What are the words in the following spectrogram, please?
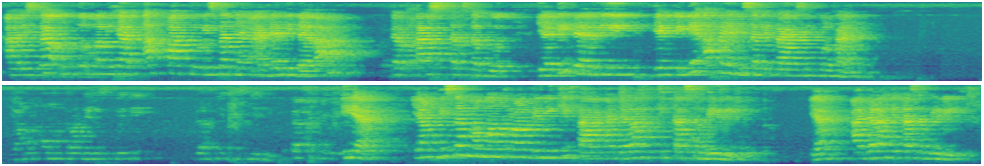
Ariska untuk melihat apa tulisan yang ada di dalam kertas tersebut. Jadi dari game ini apa yang bisa kita simpulkan? Yang mengontrol diri sendiri dan kita sendiri. Kita sendiri. Iya, yang bisa mengontrol diri kita adalah kita sendiri. Ya, adalah kita sendiri.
